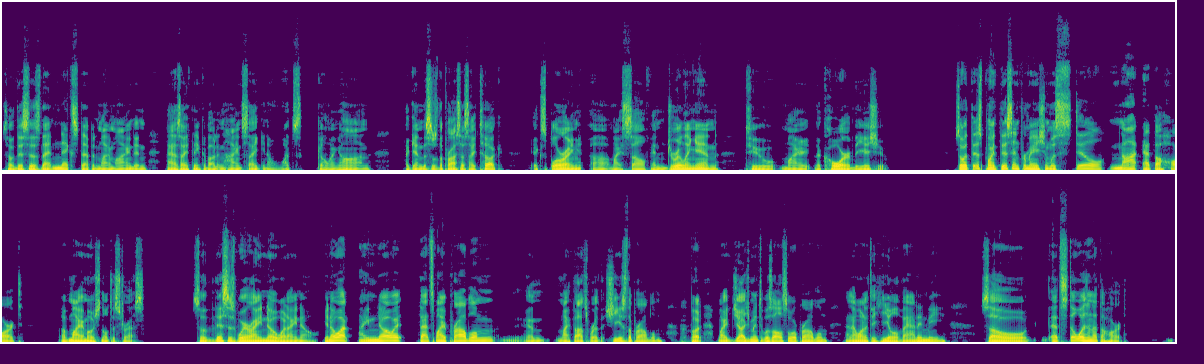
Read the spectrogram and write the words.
So this is that next step in my mind. And as I think about it in hindsight, you know, what's going on? Again, this was the process I took exploring uh, myself and drilling in to my the core of the issue. So at this point, this information was still not at the heart of my emotional distress. So this is where I know what I know. You know what? I know it. That's my problem. And my thoughts were that she's the problem, but my judgment was also a problem. And I wanted to heal that in me. So that still wasn't at the heart.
